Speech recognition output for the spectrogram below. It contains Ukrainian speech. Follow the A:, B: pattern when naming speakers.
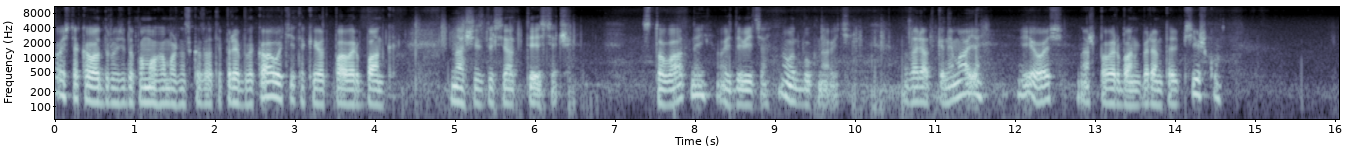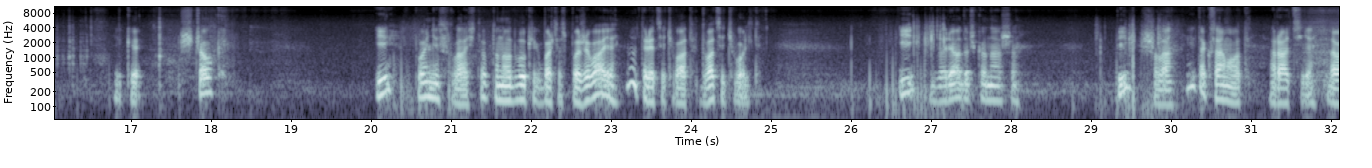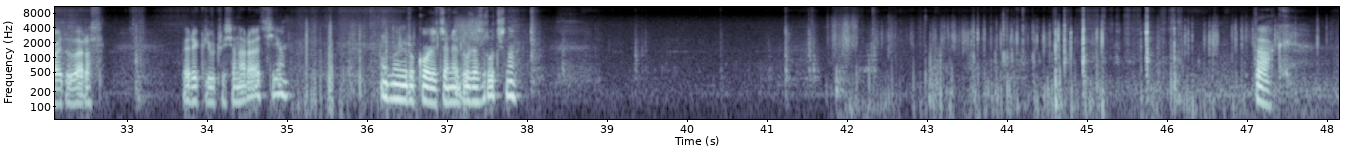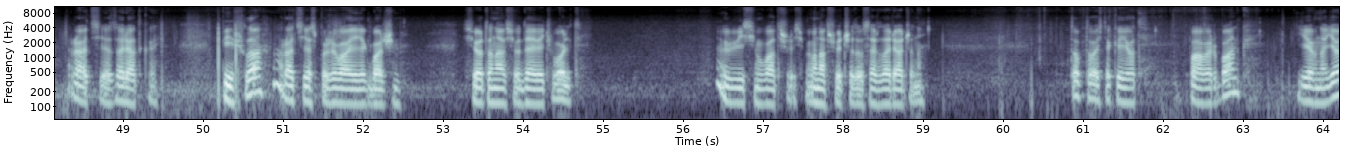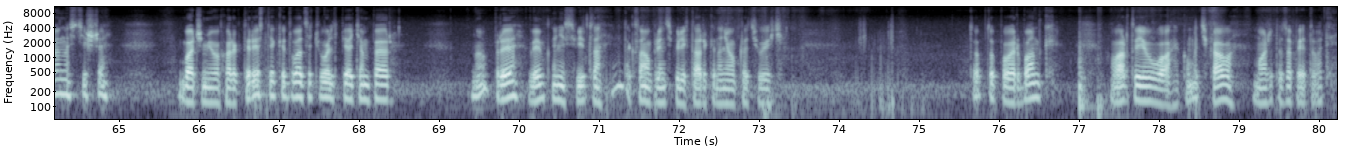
A: Ось така от, друзі, допомога, можна сказати, при блекауті. Такий от павербанк на 60 тисяч. 100 ватний. Ось дивіться, ноутбук навіть. Зарядки немає. І ось наш павербанк. Беремо Type-C. Яке щолк. І поніслась. Тобто ноутбук, як бачите, споживає ну, 30 Вт, 20 вольт. І зарядочка наша пішла. І так само от рація. Давайте зараз переключуся на рацію. Одною рукою це не дуже зручно. Так, рація зарядка пішла. Ну, Рація споживає, як бачимо, всього на всього 9 вольт. Ну, 8 Вт щось. Вона швидше за все заряджена. Тобто ось такий от павербанк є в наявності ще. Бачимо його характеристики 20 вольт 5 ампер. Ну, при вимкненні світла. І так само, в принципі, ліхтарики на ньому працюють. Тобто павербанк вартої уваги. Кому цікаво, можете запитувати.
